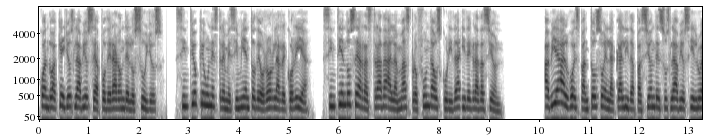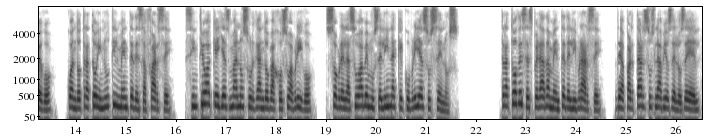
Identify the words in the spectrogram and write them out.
Cuando aquellos labios se apoderaron de los suyos, sintió que un estremecimiento de horror la recorría, sintiéndose arrastrada a la más profunda oscuridad y degradación. Había algo espantoso en la cálida pasión de sus labios y luego, cuando trató inútilmente de zafarse, sintió aquellas manos hurgando bajo su abrigo, sobre la suave muselina que cubría sus senos. Trató desesperadamente de librarse, de apartar sus labios de los de él,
